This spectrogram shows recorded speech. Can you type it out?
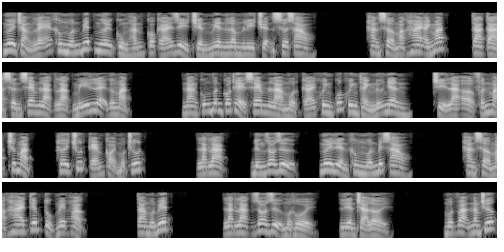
Ngươi chẳng lẽ không muốn biết ngươi cùng hắn có cái gì triền miên lâm ly chuyện xưa sao? Hàn sở mặc hai ánh mắt, tà tà sườn xem lạc lạc mỹ lệ gương mặt. Nàng cũng vẫn có thể xem là một cái khuynh quốc khuynh thành nữ nhân, chỉ là ở phấn mặt trước mặt, hơi chút kém cỏi một chút. Lạc lạc, đừng do dự, ngươi liền không muốn biết sao. Hàn sở mặc hai tiếp tục mê hoặc. Ta muốn biết. Lạc lạc do dự một hồi, liền trả lời. Một vạn năm trước,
